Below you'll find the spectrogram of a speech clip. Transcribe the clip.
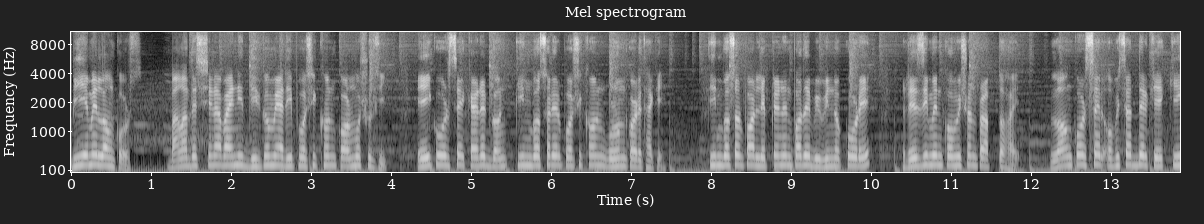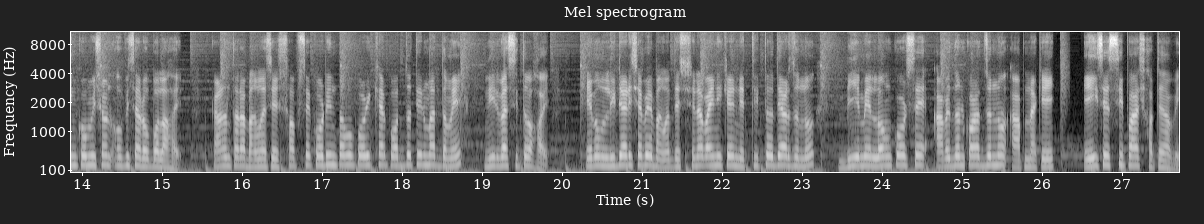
BMA long course, Bangladesh সেনাবাহিনীর দীর্ঘমেয়াদী প্রশিক্ষণ কর্মসূচি। এই কোর্সে ক্যাডেটগণ তিন বছরের প্রশিক্ষণ গ্রহণ করে থাকে। তিন বছর পর লেফটেন্যান্ট পদে বিভিন্ন কোরে রেজিমেন্ট কমিশন প্রাপ্ত হয়। লং কোর্সের অফিসারদেরকে কিং কমিশন অফিসারও বলা হয়, কারণ তারা বাংলাদেশের সবচেয়ে কঠিনতম পরীক্ষার পদ্ধতির মাধ্যমে নির্বাচিত হয় এবং লিডার হিসেবে বাংলাদেশ সেনাবাহিনীকে নেতৃত্ব দেওয়ার জন্য বিএমএ লং কোর্সে আবেদন করার জন্য আপনাকে এইচএসসি পাস হতে হবে।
